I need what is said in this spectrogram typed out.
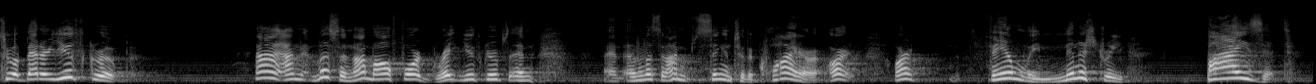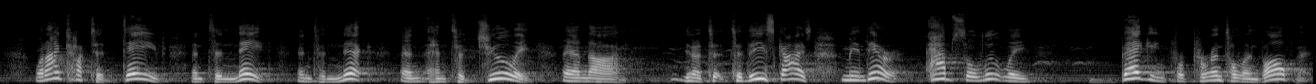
to a better youth group. I, am listen, I'm all for great youth groups, and, and, and listen, I'm singing to the choir. Our, our family ministry buys it. When I talk to Dave and to Nate and to Nick and, and to Julie and uh, you know to, to these guys, I mean, they're absolutely begging for parental involvement,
